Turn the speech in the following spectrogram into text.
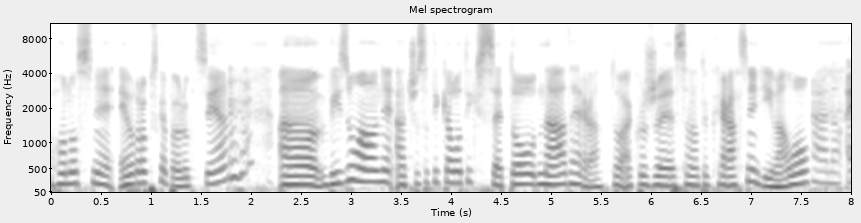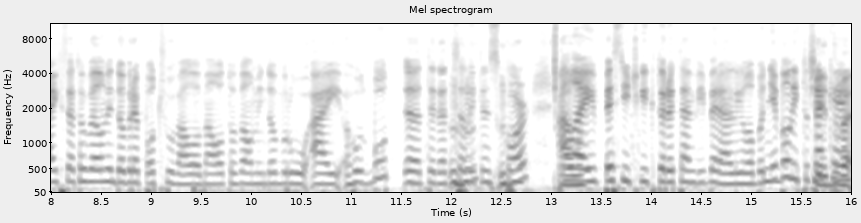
honosne európska produkcia Mhm. a vizuálne a čo sa týkalo tých setov, nádhera. To akože sa na to krásne dívalo. Áno, aj sa to veľmi dobre počúvalo, malo to veľmi dobrú aj hudbu, e, teda celý Mhm, ten score, áno. ale aj pesničky, ktoré tam vyberali, lebo neboli to Tie také... dve.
